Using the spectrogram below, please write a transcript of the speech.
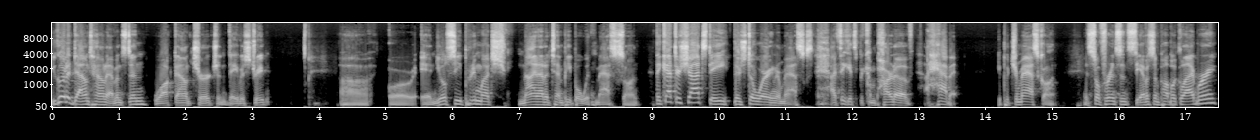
You go to downtown Evanston, walk down Church and Davis Street, uh, or and you'll see pretty much nine out of ten people with masks on. They got their shots, D. They're still wearing their masks. I think it's become part of a habit. You put your mask on. And so, for instance, the Evanston Public Library,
